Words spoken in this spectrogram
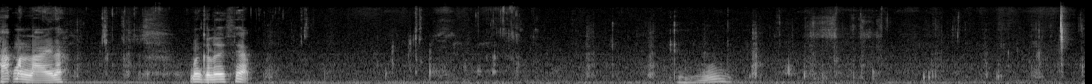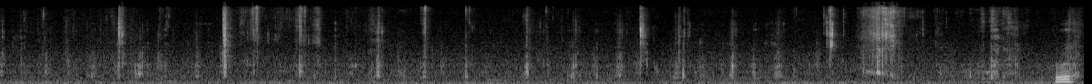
พักมันหลายนะ มันก็เลยแซ่บอืม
